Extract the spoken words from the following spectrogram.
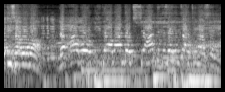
አዲስ አበባ ለአቦ ሚዲያ ባንዶች አንድ ጊዜ ድምፃችሁን አሰሙ።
